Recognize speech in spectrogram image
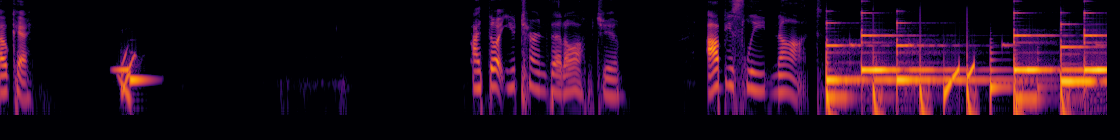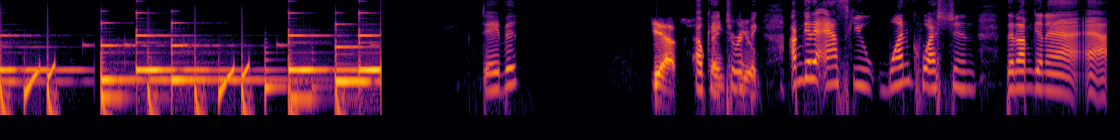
Okay. I thought you turned that off, Jim. Obviously not. David? Yes. Okay, terrific. You. I'm going to ask you one question that I'm going to uh,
